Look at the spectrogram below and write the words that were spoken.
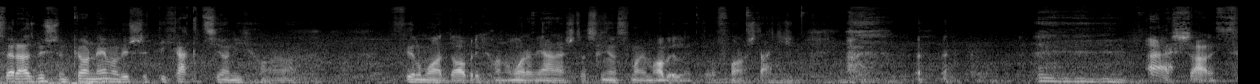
Sve razmišljam kao nema više tih akcionih ono, filmova dobrih, ono, moram ja nešto snimam s mojim mobilnim telefonom, šta ću? A, šalim se.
